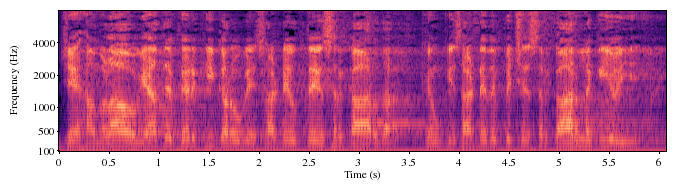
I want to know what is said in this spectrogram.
ਜੇ ਹਮਲਾ ਹੋ ਗਿਆ ਤੇ ਫਿਰ ਕੀ ਕਰੋਗੇ? ਸਾਡੇ ਉੱਤੇ ਸਰਕਾਰ ਦਾ, ਕਿਉਂਕਿ ਸਾਡੇ ਦੇ ਪਿੱਛੇ ਸਰਕਾਰ ਲੱਗੀ ਹੋਈ ਹੈ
